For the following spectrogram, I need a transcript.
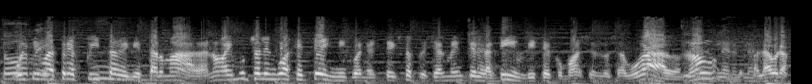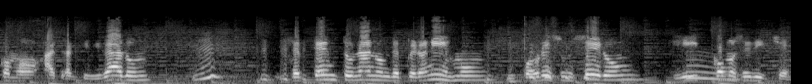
Todo Últimas re- tres pistas de que está armada, ¿no? Hay mucho lenguaje técnico en el texto, especialmente en latín, ¿viste? Como hacen los abogados, ¿no? Claro, claro, claro. Palabras como atractividadum, ¿Mm? septentum anum de peronismum, pobresum serum y Mm. ¿cómo se dice?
